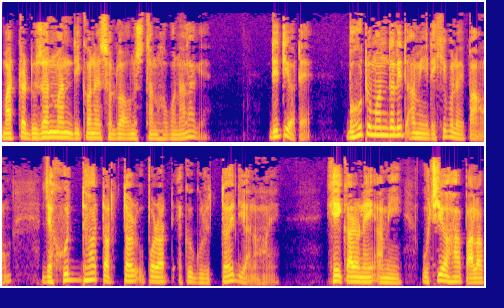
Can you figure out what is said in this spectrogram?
মাত্ৰ দুজনমান দিকনে চলোৱা অনুষ্ঠান হ'ব নালাগে। দ্বিতীয়তে বহুতো মণ্ডলীত আমি দেখিবলৈ পাওঁ যে শুদ্ধ তত্বৰ ওপৰত একো গুৰুত্বই দিয়া নহয়। সেইকাৰণেই আমি উঠি অহা পালক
